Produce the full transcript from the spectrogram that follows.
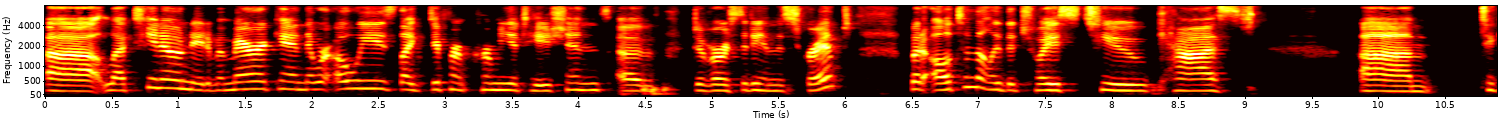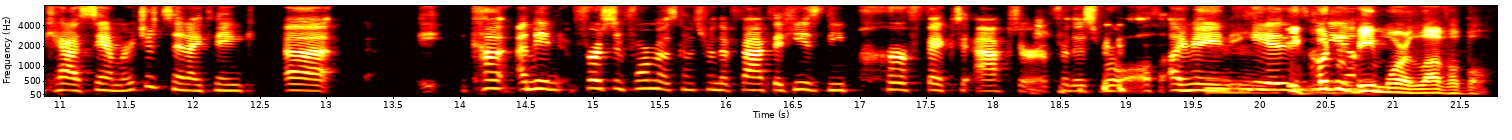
uh, Latino, Native American. There were always like different permutations of diversity in the script, but ultimately the choice to cast um, to cast Sam Richardson, I think. Uh, I mean, first and foremost, comes from the fact that he is the perfect actor for this role. I mean, he is. He couldn't you know, be more lovable.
